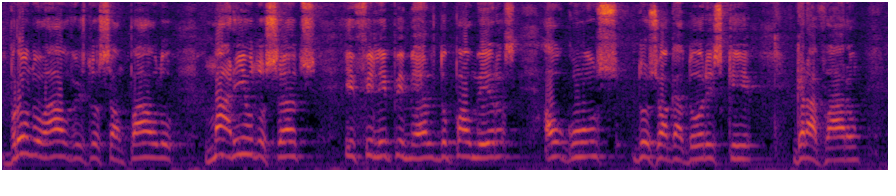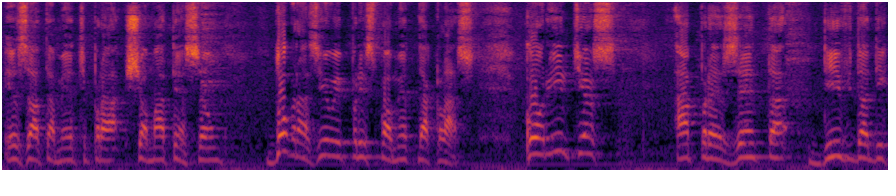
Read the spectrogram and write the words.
Bruno Alves do São Paulo, Marinho dos Santos e Felipe Melo do Palmeiras, alguns dos jogadores que gravaram exatamente para chamar atenção do Brasil e principalmente da classe. Corinthians apresenta dívida de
